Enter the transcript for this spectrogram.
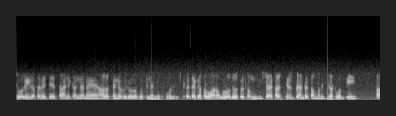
చోరీ ఘటనైతే స్థానికంగానే ఆలస్యంగా వెలుగులోకి వచ్చిందని చెప్పుకోండి. ఎందుకంటే గత వారం రోజుల క్రితం విశాఖ స్టీల్ ప్లాంట్కి సంబంధించినటువంటి ఆ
